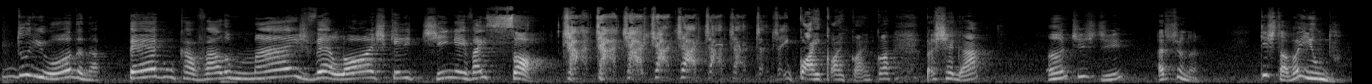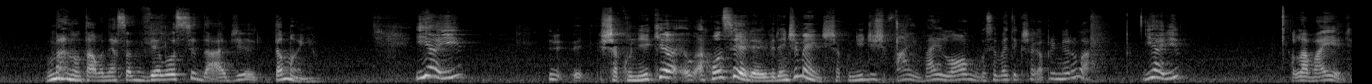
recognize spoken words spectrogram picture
Duryodhana pega um cavalo mais veloz que ele tinha e vai só. Tchá, tchá, tchá, tchá, tchá, tchá, tchá, tchá, e corre, corre, corre, corre, para chegar antes de Arjuna, que estava indo, mas não estava nessa velocidade tamanha. E aí Shakunik aconselha, evidentemente. Shakuni diz: vai, vai logo, você vai ter que chegar primeiro lá. E aí, lá vai ele.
